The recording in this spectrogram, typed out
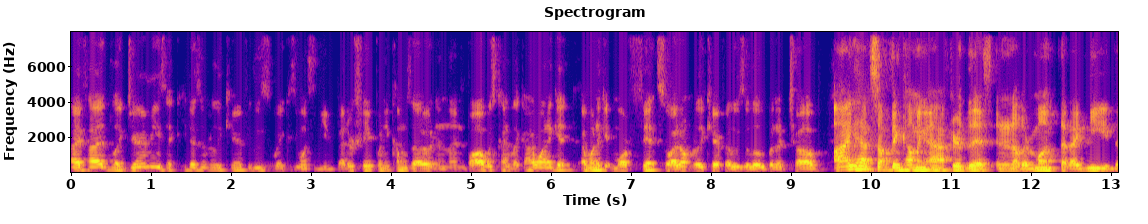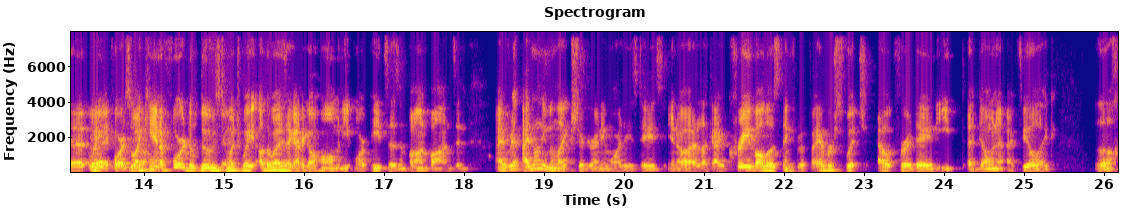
I've had like Jeremy's like he doesn't really care if he loses weight because he wants to be in better shape when he comes out, and then Bob was kind of like I want to get I want to get more fit, so I don't really care if I lose a little bit of chub. I have something coming after this in another month that I need that weight Right, for. So I can't afford to lose too much weight. Otherwise, I got to go home and eat more pizzas and bonbons. And I re- I don't even like sugar anymore these days. You know, I, like I crave all those things, but if I ever switch out for a day and eat a donut, I feel like, ugh,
